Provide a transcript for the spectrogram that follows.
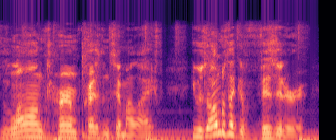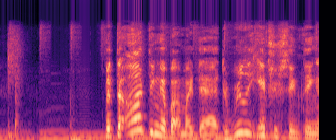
long-term presence in my life. He was almost like a visitor. But the odd thing about my dad, the really interesting thing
